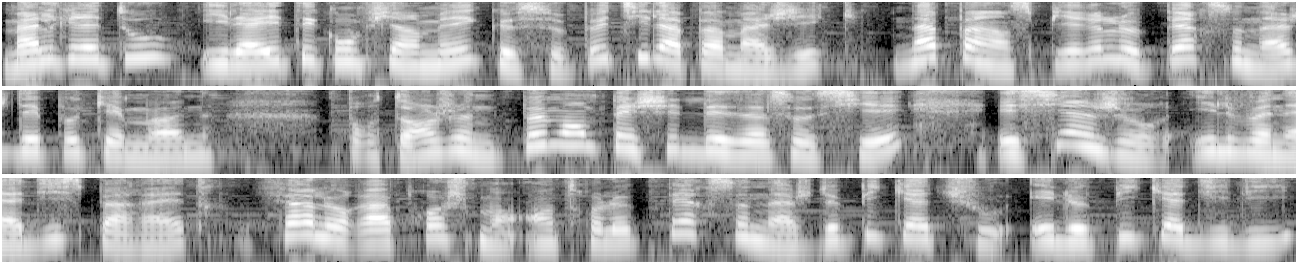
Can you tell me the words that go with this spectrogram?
Malgré tout, il a été confirmé que ce petit lapin magique n'a pas inspiré le personnage des Pokémon. Pourtant, je ne peux m'empêcher de les associer, et si un jour il venait à disparaître, faire le rapprochement entre le personnage de Pikachu et le Picadilly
